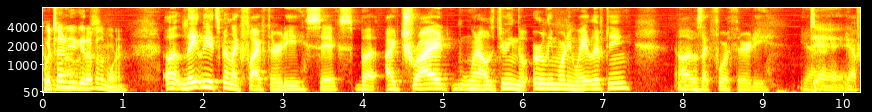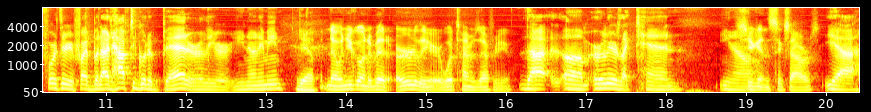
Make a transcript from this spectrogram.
What time do you get up in the morning? Uh, lately, it's been like 5.30, 6, but I tried when I was doing the early morning weightlifting. Uh, it was like 4.30. Yeah, Dang. yeah, 4.30 or 5, but I'd have to go to bed earlier, you know what I mean? Yeah, No, when you go into bed earlier, what time is that for you? That um, earlier is like 10, you know. So you're getting six hours. Yeah,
